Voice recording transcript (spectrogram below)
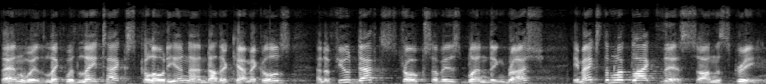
Then, with liquid latex, collodion, and other chemicals, and a few deft strokes of his blending brush, he makes them look like this on the screen.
